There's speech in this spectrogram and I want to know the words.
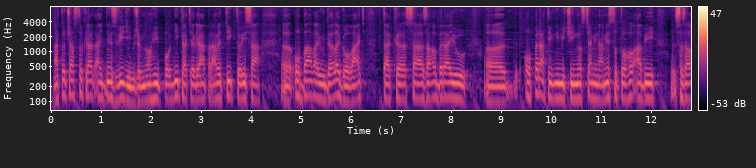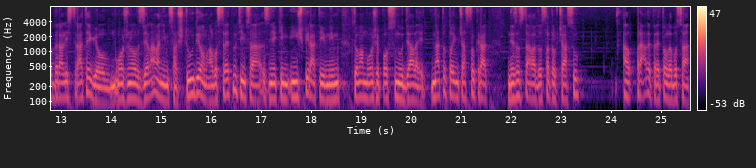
A to častokrát aj dnes vidím, že mnohí podnikatelia, práve tí, ktorí sa e, obávajú delegovať, tak e, sa zaoberajú operatívnymi činnosťami namiesto toho, aby sa zaoberali stratégiou, možno vzdelávaním sa, štúdiom alebo stretnutím sa s niekým inšpiratívnym, kto vám môže posunúť ďalej. Na toto im častokrát nezostáva dostatok času a práve preto, lebo sa e,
